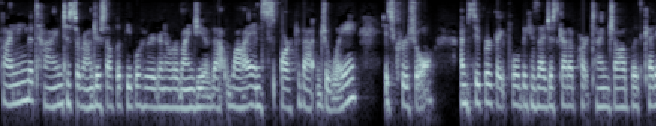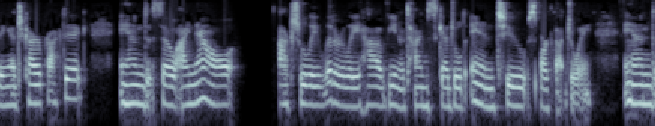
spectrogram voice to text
finding the time to surround yourself with people who are going to remind you of that why and spark that joy is crucial. I'm super grateful because I just got a part-time job with cutting edge chiropractic. And so I now actually literally have, you know, time scheduled in to spark that joy. And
